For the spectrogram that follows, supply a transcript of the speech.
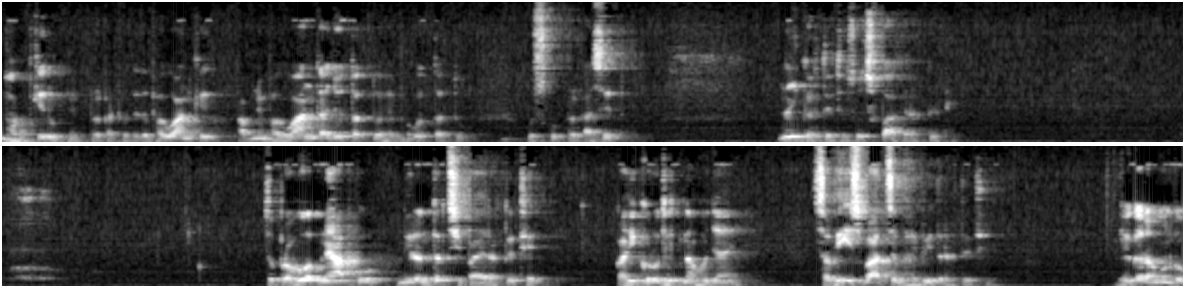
भक्त के रूप में प्रकट होते थे। भगवान के, अपने भगवान का जो तत्व है, भगवत तत्व, उसको प्रकाशित नहीं करते थे, उसको छुपा के रखते थे। तो प्रभु अपने आप को निरंतर छिपाए रखते थे। कहीं क्रोधित न हो जाएँ। सभी इस बात से भयभीत रहते थे। अगर हम उनको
